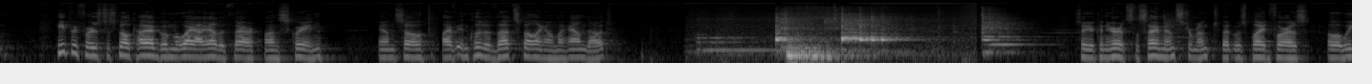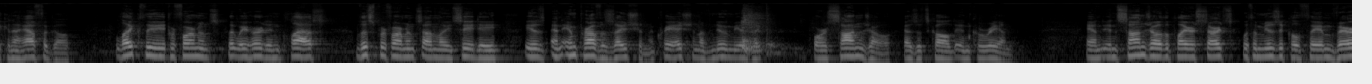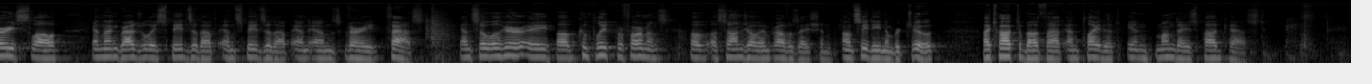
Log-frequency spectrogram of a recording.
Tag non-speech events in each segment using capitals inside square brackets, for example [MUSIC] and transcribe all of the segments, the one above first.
He prefers to spell Kayagum the way I had it there on screen. And so I've included that spelling on the handout. So you can hear it's the same instrument that was played for us oh, a week and a half ago. Like the performance that we heard in class, this performance on the CD is an improvisation, a creation of new music, or sanjo, as it's called in Korean. And in Sanjo, the player starts with a musical theme, very slow, and then gradually speeds it up and speeds it up and ends very fast. And so we'll hear a, a complete performance of a Sanjo improvisation on CD number two. I talked about that and played it in Monday's podcast.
